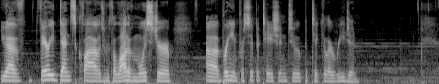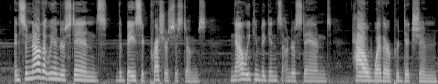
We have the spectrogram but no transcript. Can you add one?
you have very dense clouds with a lot of moisture uh, bringing precipitation to a particular region. And so now that we understand the basic pressure systems, now we can begin to understand how weather prediction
